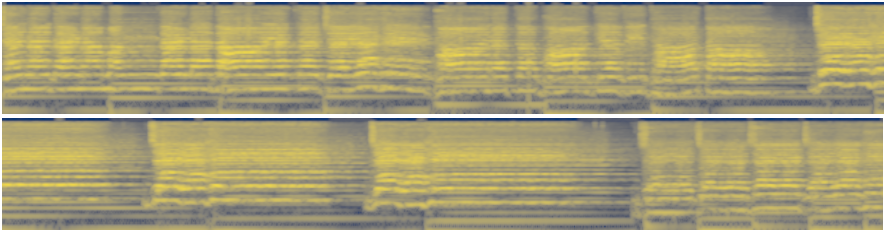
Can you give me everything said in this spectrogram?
जनगण मङ्गलदायक जय हे भारत भाग्य विधाता। जय हे जय हे जय हे जय जय जय हे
